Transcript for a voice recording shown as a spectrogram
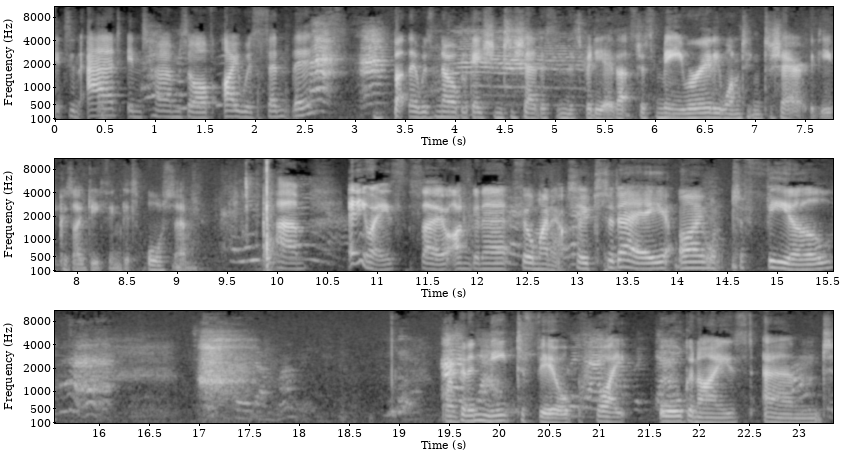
it's an ad in terms of I was sent this but there was no obligation to share this in this video. That's just me really wanting to share it with you because I do think it's awesome. Um anyways so I'm gonna fill mine out. So today I want to feel I'm gonna need to feel quite organized and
